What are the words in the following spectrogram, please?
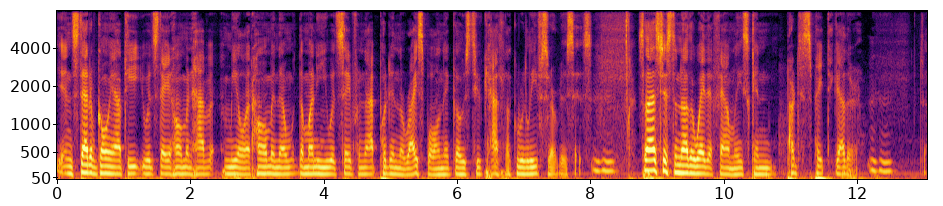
instead of going out to eat, you would stay at home and have a meal at home, and then the money you would save from that put in the rice bowl, and it goes to Catholic Relief Services. Mm-hmm. So that's just another way that families can participate together. Mm-hmm. So.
